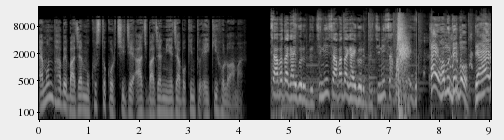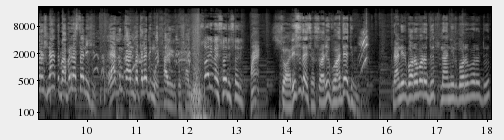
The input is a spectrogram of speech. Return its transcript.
এমনভাবে বাজার মুখস্থ করছি যে আজ বাজার নিয়ে যাব কিন্তু এই কি হলো আমার? চাপাতা গাই গরুর দুধ চিনি চাপাতা গাই গরুর দুধ চিনি চাপাতা গাই গরুর হ্যাঁ হমু দেরবো দেহার রস না তোর বাপের রাস্তা নাকি? একদম কান পাতলা দিমু শাড়ির সরি ভাই সরি সরি সরি শুধাইছ সরি গোয়া দিয়ে দিমু। নানির বড় বড় দুধ নানির বড় বড় দুধ।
